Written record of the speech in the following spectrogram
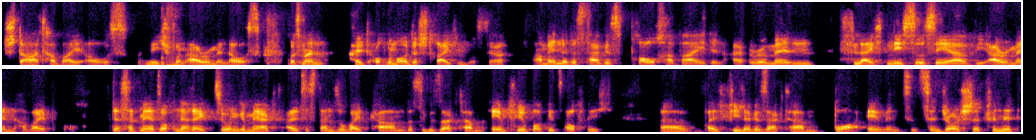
Staat Hawaii aus und nicht mhm. von Ironman aus. Was man halt auch nochmal unterstreichen muss. Ja. Am Ende des Tages braucht Hawaii den Ironman vielleicht nicht so sehr, wie Ironman Hawaii braucht. Das hat man jetzt auch in der Reaktion gemerkt, als es dann so weit kam, dass sie gesagt haben, ey, im Februar geht's auch nicht, äh, weil viele gesagt haben, boah, ey, wenn es in St. George stattfindet,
